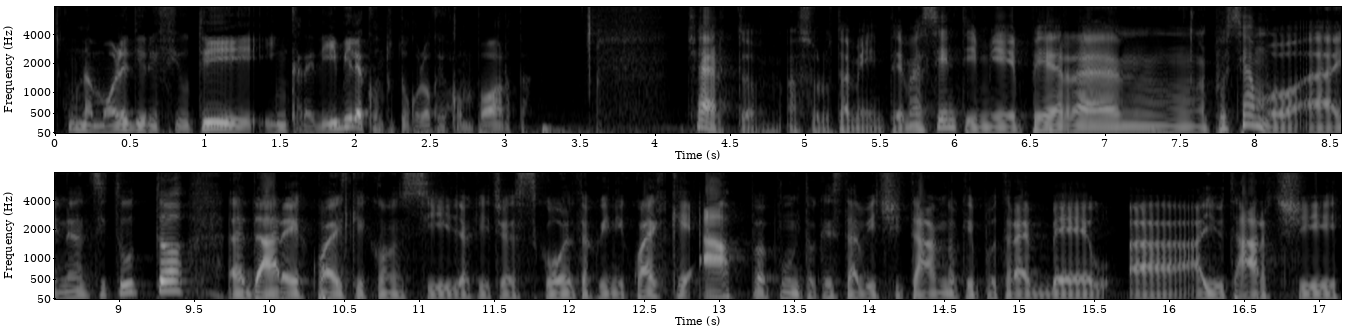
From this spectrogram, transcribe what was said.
una mole di rifiuti incredibile con tutto quello che comporta. Certo, assolutamente. Ma senti, per, um, possiamo uh, innanzitutto uh, dare qualche consiglio a chi ci ascolta, quindi qualche app appunto che stavi citando che potrebbe uh, aiutarci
